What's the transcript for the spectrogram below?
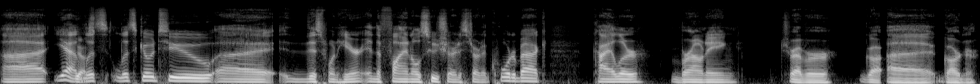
Uh, yeah, yes. let's let's go to uh, this one here in the finals. Who should I start at quarterback? Kyler, Browning, Trevor, Gar- uh, Gardner.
